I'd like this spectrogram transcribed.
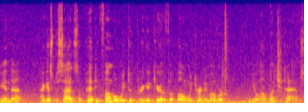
and uh, I guess besides the petty fumble, we took pretty good care of the football and we turned them over, you know, a bunch of times.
